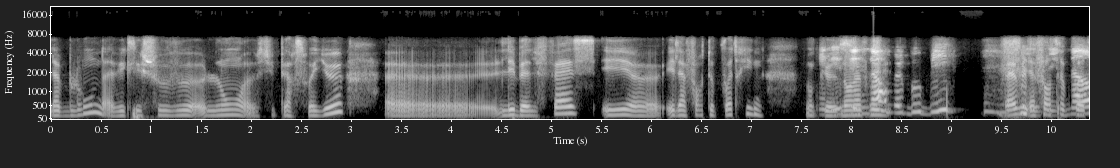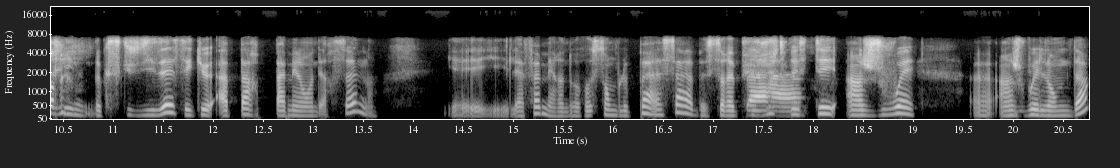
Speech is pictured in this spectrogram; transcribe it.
la blonde avec les cheveux longs, euh, super soyeux, euh, les belles fesses et, euh, et la forte poitrine. Donc, euh, dans la vraie- boobies. bah oui, la forte poitrine. Donc, ce que je disais, c'est que à part Pamela Anderson, la femme, elle ne ressemble pas à ça. Bah, ça aurait pu Bah. juste rester un jouet, euh, un jouet lambda,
